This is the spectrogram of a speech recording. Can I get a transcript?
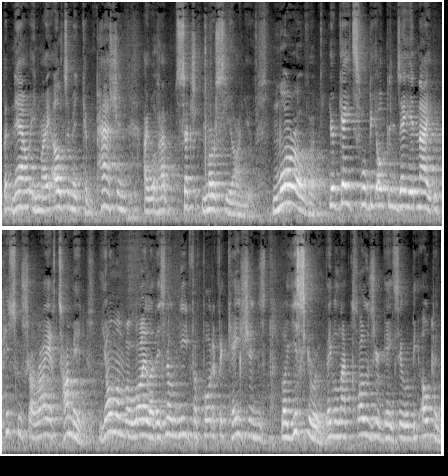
But now in my ultimate compassion I will have such mercy on you. Moreover, your gates will be open day and night. Pisku sharayach tamid, yomam v'loyla. There's no need for fortifications. Lo yiskaru. They will not close your gates. They will be open.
